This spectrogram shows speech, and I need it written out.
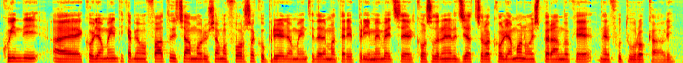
Quindi eh, con gli aumenti che abbiamo fatto diciamo, riusciamo forse a coprire gli aumenti delle materie prime, invece il costo dell'energia ce lo accogliamo noi sperando che nel futuro cali.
